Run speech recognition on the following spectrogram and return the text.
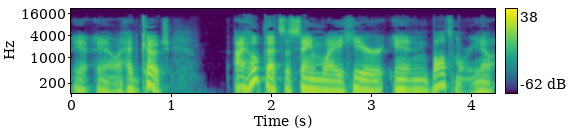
a you know a head coach. I hope that's the same way here in Baltimore. You know,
